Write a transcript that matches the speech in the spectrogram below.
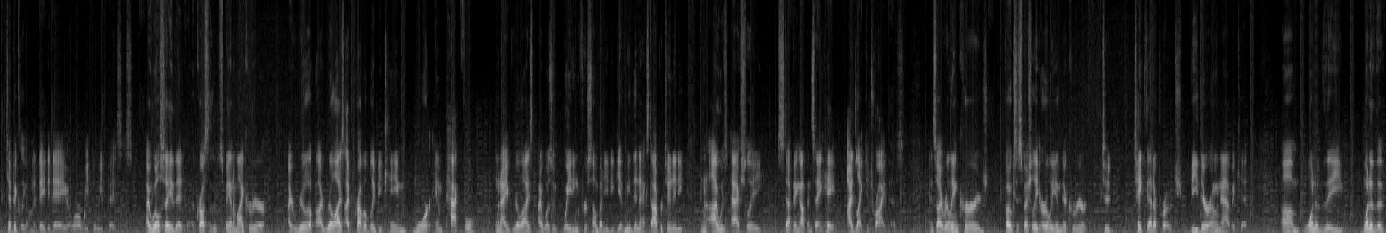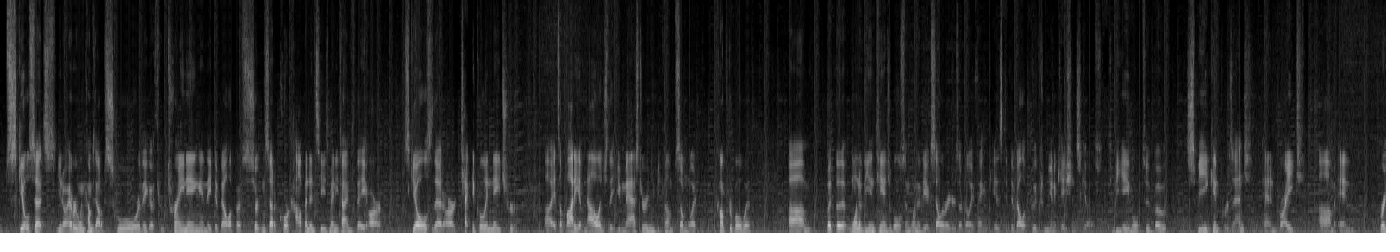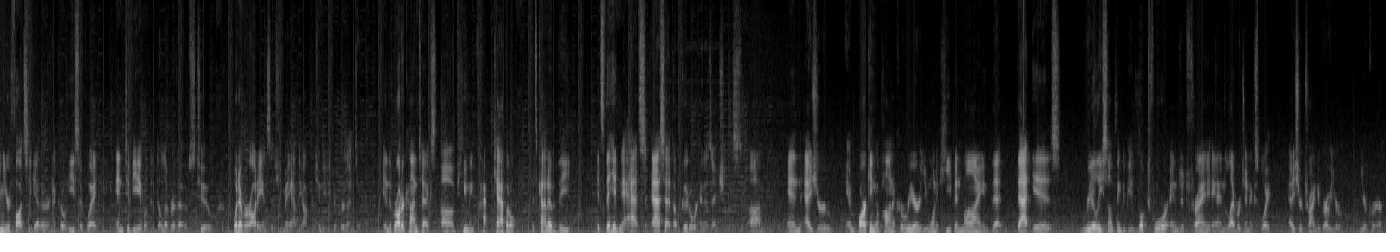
typically on a day to day or a week to week basis. I will say that across the span of my career, I, real, I realized I probably became more impactful when I realized I wasn't waiting for somebody to give me the next opportunity, when I was actually stepping up and saying, hey, I'd like to try this. And so I really encourage folks, especially early in their career, to take that approach, be their own advocate. Um, one of the one of the skill sets, you know, everyone comes out of school or they go through training and they develop a certain set of core competencies. Many times they are skills that are technical in nature. Uh, it's a body of knowledge that you master and you become somewhat comfortable with. Um, but the one of the intangibles and one of the accelerators I really think is to develop good communication skills, to be able to both speak and present and write um, and bring your thoughts together in a cohesive way and to be able to deliver those to whatever audiences you may have the opportunity to present to in the broader context of human capital, it's kind of the it's the hidden asset of good organizations. Um, and as you're embarking upon a career, you want to keep in mind that that is really something to be looked for and to try and leverage and exploit as you're trying to grow your, your career.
